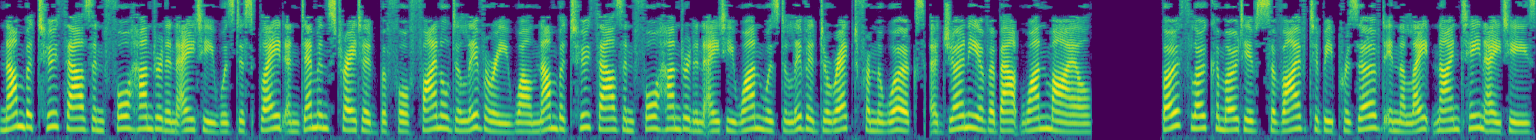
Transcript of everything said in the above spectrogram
Number 2480 was displayed and demonstrated before final delivery while number 2481 was delivered direct from the works a journey of about one mile. Both locomotives survived to be preserved in the late 1980s.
